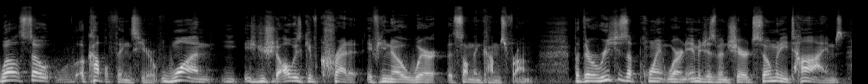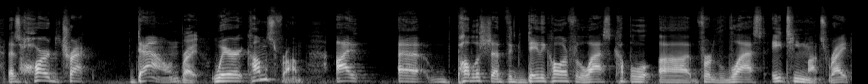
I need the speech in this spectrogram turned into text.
Well, so a couple things here. One, you should always give credit if you know where something comes from. But there reaches a point where an image has been shared so many times that it's hard to track down Right. where it comes from. I uh, published at the Daily Caller for the last couple, uh, for the last 18 months, right?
